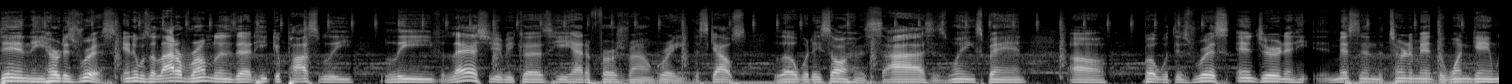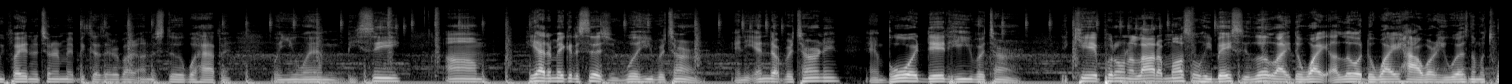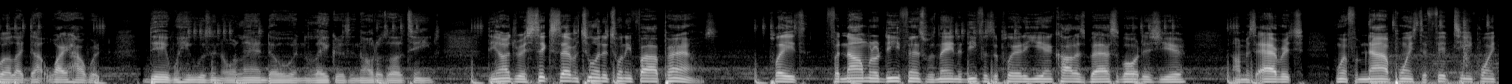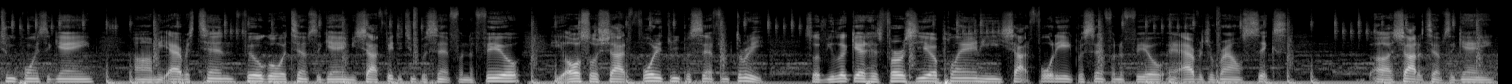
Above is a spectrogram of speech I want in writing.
then he hurt his wrist, and it was a lot of rumblings that he could possibly leave last year because he had a first round grade. The scouts loved what they saw him, his size, his wingspan. Uh, but with his wrist injured and he missing the tournament, the one game we played in the tournament because everybody understood what happened when UMBC, um, he had to make a decision. Will he return? And he ended up returning, and boy, did he return. The kid put on a lot of muscle. He basically looked like white, a little Dwight Howard. He was number 12, like Dwight Howard did when he was in Orlando and the Lakers and all those other teams. DeAndre is 6'7, 225 pounds. Plays phenomenal defense. Was named the defensive player of the year in college basketball this year. Um, his average went from nine points to 15.2 points a game. Um, he averaged 10 field goal attempts a game. He shot 52% from the field. He also shot 43% from three. So if you look at his first year playing, he shot 48% from the field and averaged around six uh, shot attempts a game.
